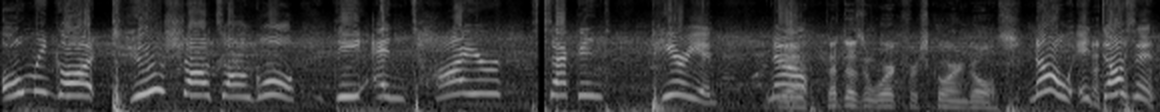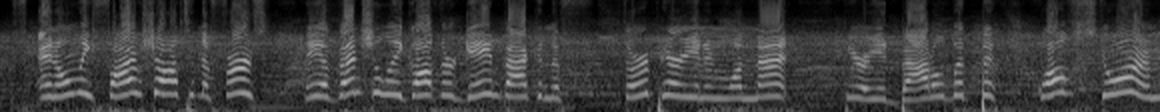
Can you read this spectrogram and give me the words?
only got two shots on goal the entire second period. Now, yeah, that doesn't work for scoring goals. no, it doesn't. and only five shots in the first. They eventually got their game back in the third period and won that period battle. But the Guelph Storm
